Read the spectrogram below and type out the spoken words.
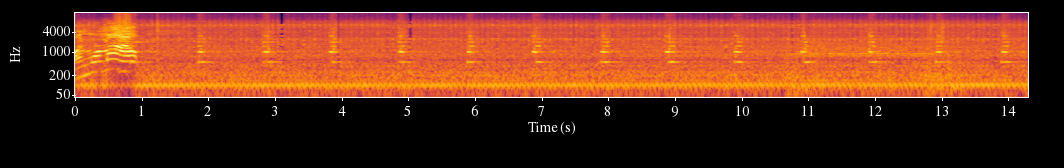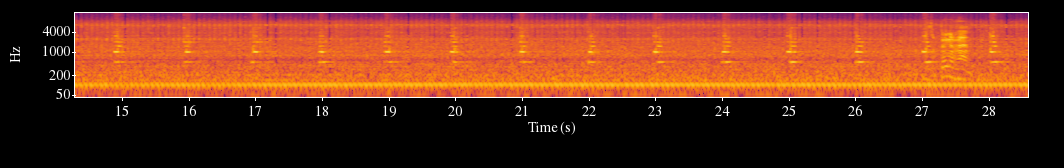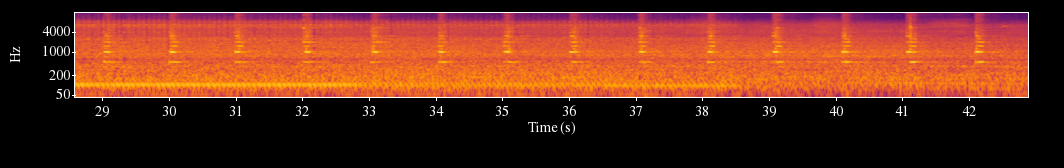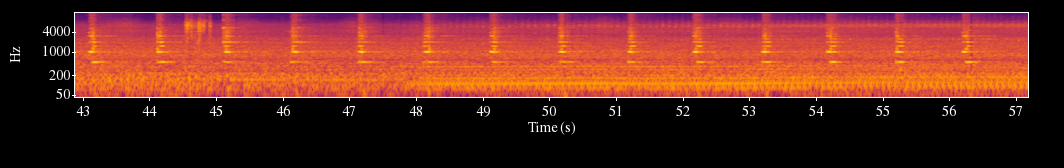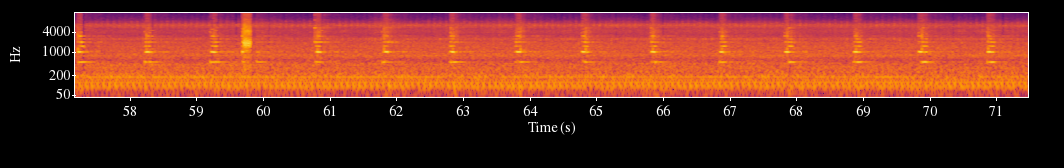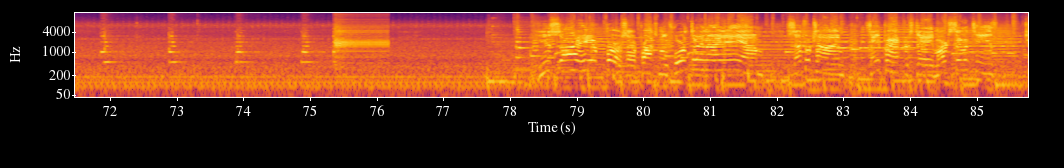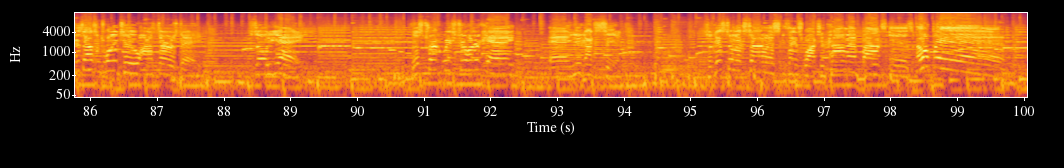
One more mile. It's a big event. You saw it here first at approximately 4.39 a.m. Central Time, St. Patrick's Day, March 17th, 2022 on a Thursday. So yay. This truck reached 200k and you got to see it. So guess till next time, thanks for watching. Comment box is open!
